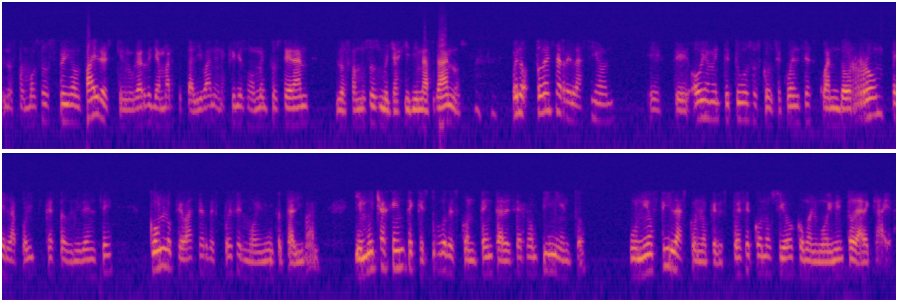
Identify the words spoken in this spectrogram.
los famosos Freedom Fighters, que en lugar de llamarse talibán en aquellos momentos eran los famosos mujahideen afganos. Bueno, toda esa relación este, obviamente tuvo sus consecuencias cuando rompe la política estadounidense con lo que va a ser después el movimiento talibán. Y mucha gente que estuvo descontenta de ese rompimiento unió filas con lo que después se conoció como el movimiento de Al-Qaeda.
